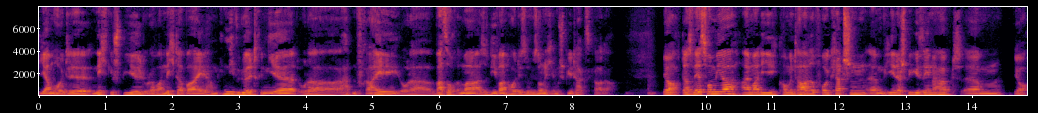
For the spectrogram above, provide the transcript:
die haben heute nicht gespielt oder waren nicht dabei, haben individuell trainiert oder hatten frei oder was auch immer. Also die waren heute sowieso nicht im Spieltagskader. Ja, das wäre es von mir. Einmal die Kommentare voll klatschen, ähm, wie ihr das Spiel gesehen habt. Ähm, ja,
